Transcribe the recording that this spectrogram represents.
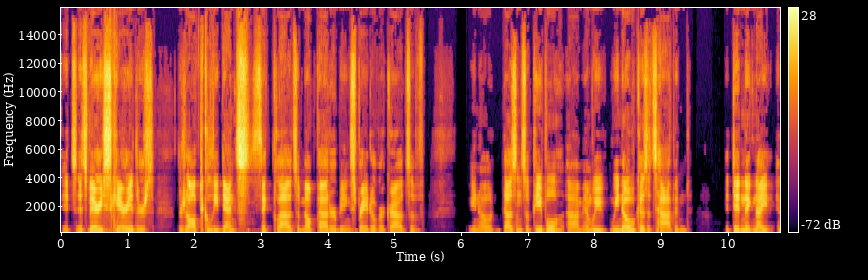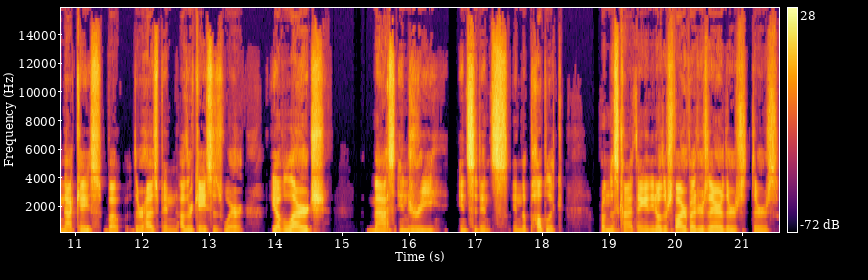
It's, it's very scary. There's, there's optically dense, thick clouds of milk powder being sprayed over crowds of, you know, dozens of people. Um, and we, we know because it's happened. It didn't ignite in that case, but there has been other cases where you have large mass injury incidents in the public from this kind of thing. And you know, there's firefighters there, there's there's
